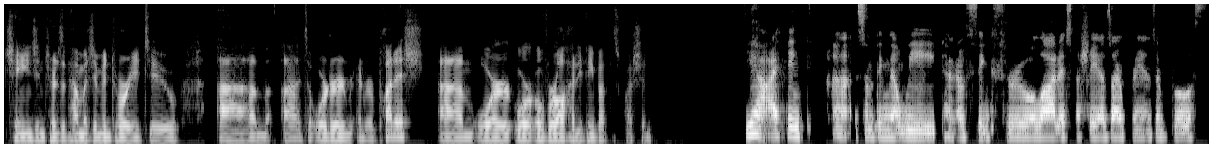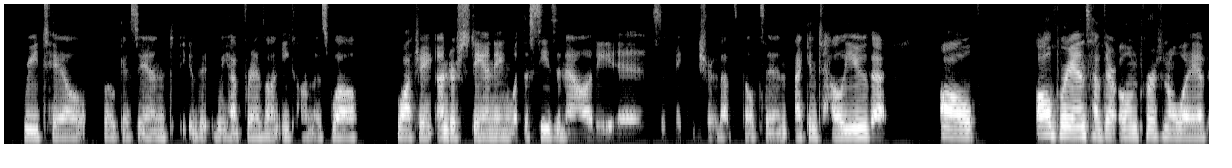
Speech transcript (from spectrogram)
changed in terms of how much inventory to um, uh, to order and replenish, um, or or overall, how do you think about this question? Yeah, I think uh, something that we kind of think through a lot, especially as our brands are both retail focused and we have brands on ecom as well. Watching, understanding what the seasonality is, and making sure that's built in. I can tell you that all all brands have their own personal way of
